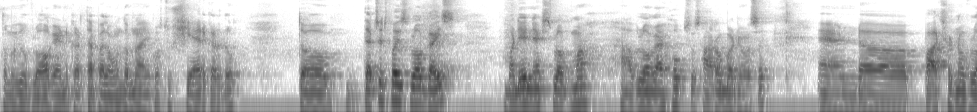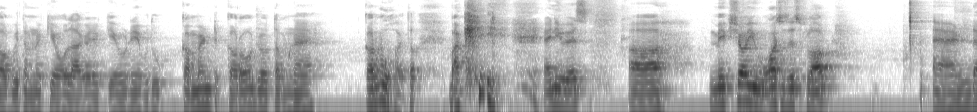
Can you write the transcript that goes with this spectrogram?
તો મેં વ્લોગ એન્ડ કરતાં પહેલાં હું તમને એક વસ્તુ શેર કરી દઉં. તો that's it for this vlog guys મળીએ નેક્સ્ટ વ્લોગમાં આ વ્લોગ આઈ હોપ સો સારો બન્યો હશે. એન્ડ પાછળનો વ્લોગ બી તમને કેવો લાગે છે, કેવું નહીં એ બધું કમેન્ટ કરો જો તમને કરવું હોય તો. બાકી anyways make sure you watch this vlog and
